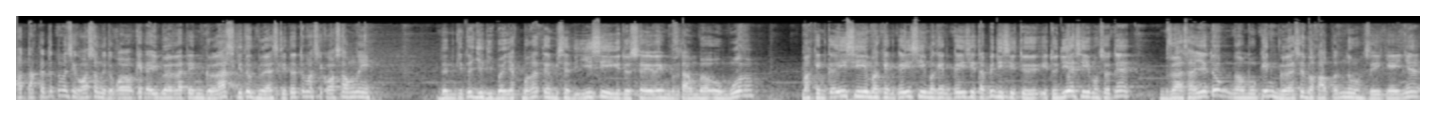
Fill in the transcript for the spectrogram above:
otak kita tuh masih kosong gitu. Kalau kita ibaratin gelas gitu, gelas kita tuh masih kosong nih. Dan kita jadi banyak banget yang bisa diisi gitu seiring bertambah umur makin keisi, makin keisi, makin keisi. Tapi di situ itu dia sih maksudnya berasanya tuh nggak mungkin gelasnya bakal penuh sih. Kayaknya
